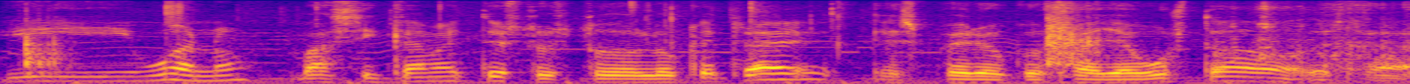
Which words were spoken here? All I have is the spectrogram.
Y bueno, básicamente esto es todo lo que trae. Espero que os haya gustado. Deja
